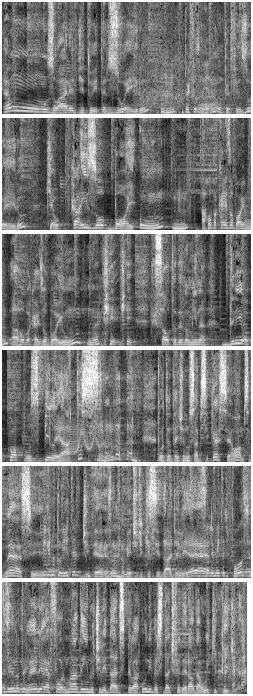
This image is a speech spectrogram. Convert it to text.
É um usuário de Twitter zoeiro, Uhum. O perfil tá? zoeiro. um perfil zoeiro, que é o Kaizoboy1, Uhum. Arroba Kaizoboy1. arroba Kaizoboy1, né? Que, que se autodenomina Driocopus pileatus. Portanto, a gente não sabe sequer se é homem, se é mulher, se. Vive no Twitter. De- é, exatamente, de que cidade ele é. Se alimenta de posts É, e vive no Twitter. ele é formado em inutilidades pela Universidade Federal da Wikipedia.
